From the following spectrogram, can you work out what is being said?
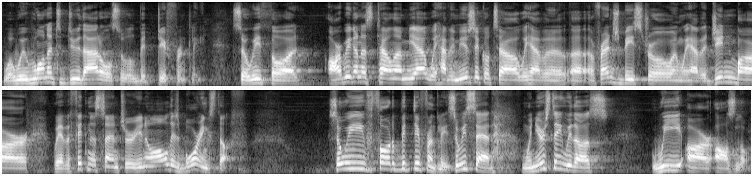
Well, we wanted to do that also a little bit differently. So we thought, are we going to tell them, yeah, we have a music hotel, we have a, a, a French bistro, and we have a gin bar, we have a fitness center, you know, all this boring stuff. So we thought a bit differently. So we said, when you're staying with us, we are Oslo.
